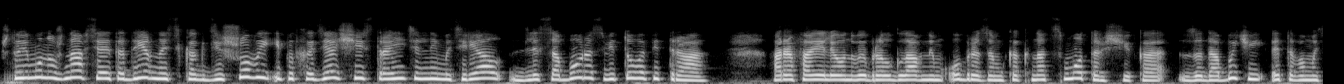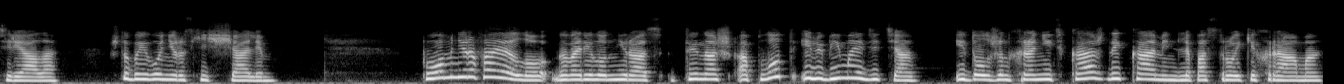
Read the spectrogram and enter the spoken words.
что ему нужна вся эта древность как дешевый и подходящий строительный материал для собора святого Петра, а Рафаэля он выбрал главным образом как надсмотрщика за добычей этого материала – чтобы его не расхищали. «Помни, Рафаэлло, — говорил он не раз, — ты наш оплот и любимое дитя, и должен хранить каждый камень для постройки храма.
